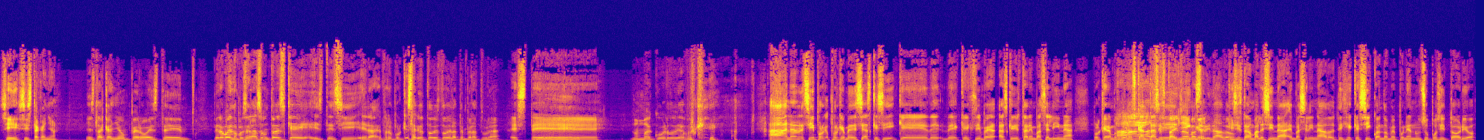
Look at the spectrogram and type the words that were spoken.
Sí, sí está cañón. Está cañón, pero este... Pero bueno, pues el asunto es que este sí era... ¿Pero por qué salió todo esto de la temperatura? Este. No me acuerdo ya por qué. Ah, no, no, sí, porque, porque me decías que sí, que, de- de- que siempre has querido estar en Vaselina, porque éramos buenos Ah, cantantes sí, para el no, jingle, vaselinado. que sí estaba en, vaselina- en vaselinado, y te dije que sí cuando me ponían un supositorio,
